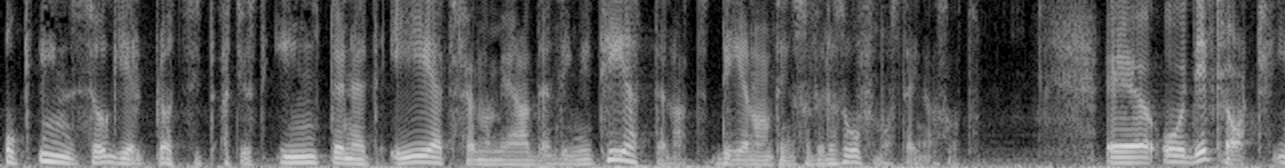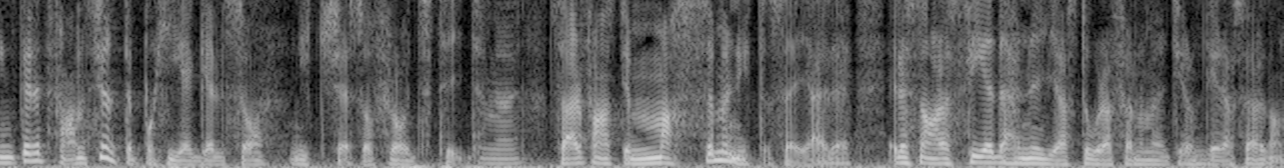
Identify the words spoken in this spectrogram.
och insåg helt plötsligt att just internet är ett fenomen av den digniteten att det är någonting som filosofer måste ägna sig åt. Eh, och det är klart, internet fanns ju inte på Hegels och Nietzsches och Freuds tid. Nej. Så här fanns det massor med nytt att säga. Eller, eller snarare se det här nya stora fenomenet genom deras ögon.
